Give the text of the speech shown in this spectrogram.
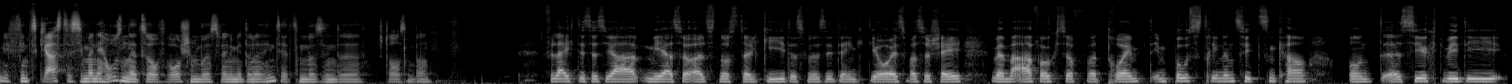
ich finde es klasse, dass ich meine Hosen nicht so oft waschen muss, wenn ich mich da nicht hinsetzen muss in der Straßenbahn. Vielleicht ist es ja mehr so als Nostalgie, dass man sich denkt, ja, es war so schön, wenn man einfach so verträumt im Bus drinnen sitzen kann und äh, sieht, wie die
